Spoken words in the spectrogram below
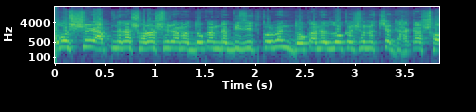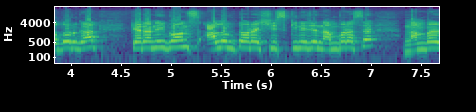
অবশ্যই আপনারা সরাসরি আমার দোকানটা ভিজিট করবেন। দোকানের লোকেশন হচ্ছে ঢাকা সদরঘাট, কেরানীগঞ্জ আলম টরাই স্ক্রিনে যে নাম্বার আছে নাম্বারে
